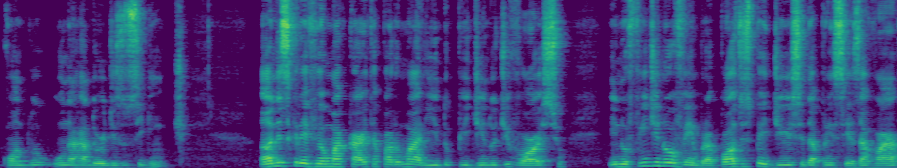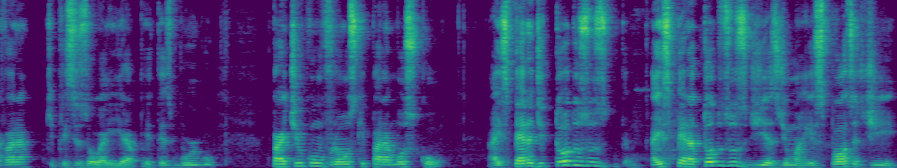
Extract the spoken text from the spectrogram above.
quando o narrador diz o seguinte: Ana escreveu uma carta para o marido pedindo o divórcio e no fim de novembro, após despedir-se da princesa Várvara, que precisou ir a Petersburgo, partiu com Vronsky para Moscou. À espera de todos os, à espera todos os dias de uma resposta de,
